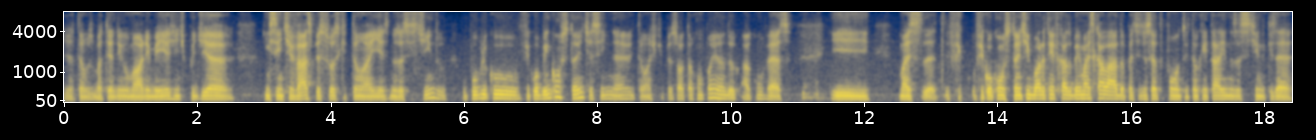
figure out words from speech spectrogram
já estamos batendo em uma hora e meia, a gente podia incentivar as pessoas que estão aí nos assistindo. O público ficou bem constante, assim, né? Então acho que o pessoal está acompanhando a conversa. E mas eh, ficou constante, embora tenha ficado bem mais calado a partir de um certo ponto. Então, quem está aí nos assistindo quiser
